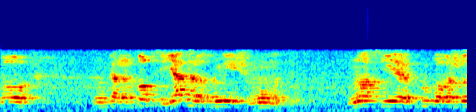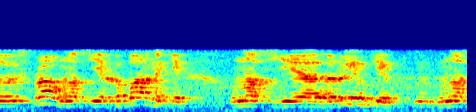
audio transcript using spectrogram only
то він каже, хлопці, я не розумію, чому ми тут. У нас є купа важливих справ, у нас є хабарники, у нас є ринки, у нас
